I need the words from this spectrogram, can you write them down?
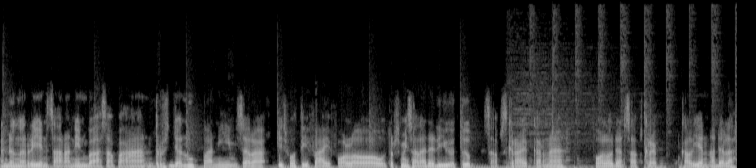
dengerin saranin bahas apaan terus jangan lupa nih misalnya di Spotify follow terus misalnya ada di YouTube subscribe karena follow dan subscribe kalian adalah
